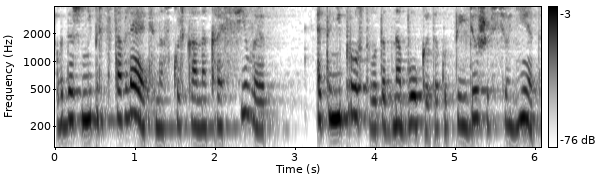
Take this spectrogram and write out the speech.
вы даже не представляете, насколько она красивая. Это не просто вот однобокая, так вот ты идешь и все, нет.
